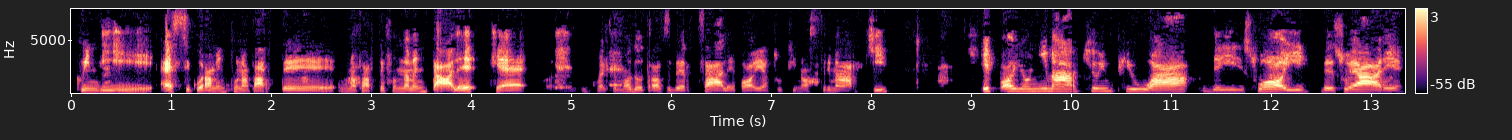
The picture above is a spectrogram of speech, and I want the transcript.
Quindi è sicuramente una parte, una parte fondamentale che è in qualche modo trasversale poi a tutti i nostri marchi e poi ogni marchio in più ha dei suoi, delle sue aree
